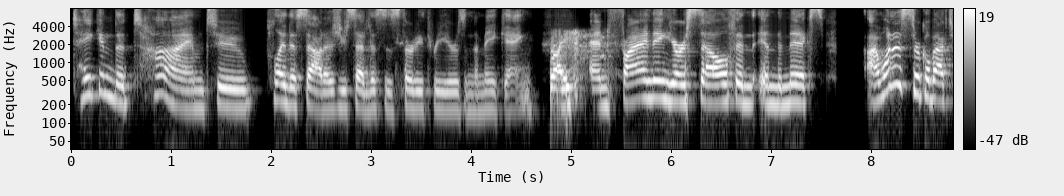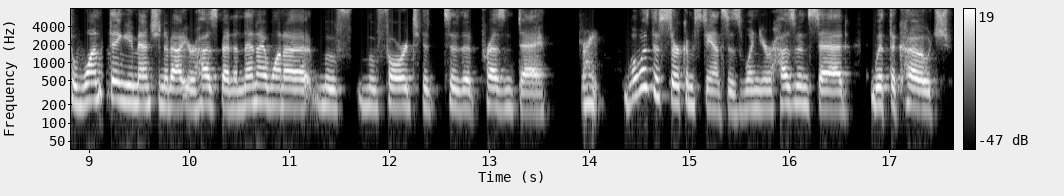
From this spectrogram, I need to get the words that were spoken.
taken the time to play this out. As you said, this is 33 years in the making. Right. And finding yourself in, in the mix. I want to circle back to one thing you mentioned about your husband, and then I want to move move forward to, to the present day. Right. What was the circumstances when your husband said with the coach,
